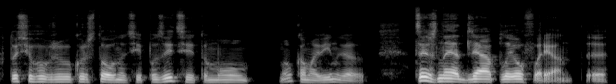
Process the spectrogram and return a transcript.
хтось його вже використовував на цій позиції, тому ну, Камавінга. Це ж не для плей-офф варіант. Е,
